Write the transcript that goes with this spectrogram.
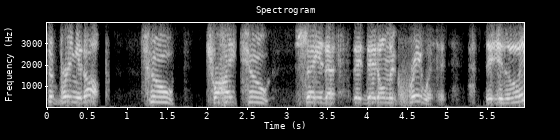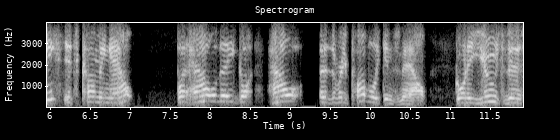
to bring it up to try to say that they, they don't agree with it. At least it's coming out. But how are they going? How are the Republicans now going to use this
